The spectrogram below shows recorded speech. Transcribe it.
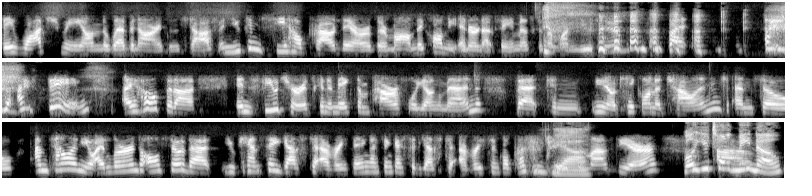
they watch me on the webinars and stuff, and you can see how proud they are of their mom. They call me internet famous because I'm on YouTube. but I think, I hope that uh, in future it's going to make them powerful young men that can, you know, take on a challenge. And so I'm telling you, I learned also that you can't say yes to everything. I think I said yes to every single presentation yeah. last year. Well, you told um, me no.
